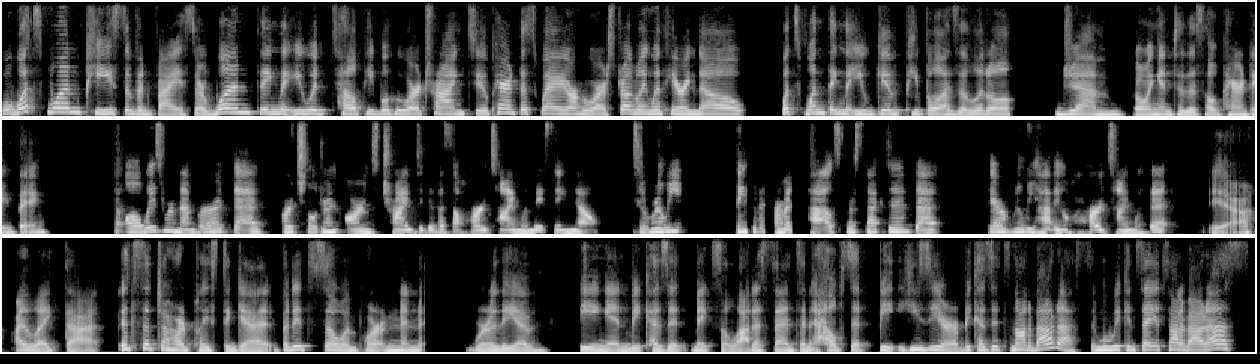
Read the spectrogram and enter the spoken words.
Well, what's one piece of advice or one thing that you would tell people who are trying to parent this way or who are struggling with hearing no? What's one thing that you give people as a little gem going into this whole parenting thing? To always remember that our children aren't trying to give us a hard time when they say no. To really think of it from a child's perspective that they're really having a hard time with it. Yeah, I like that. It's such a hard place to get, but it's so important and worthy of being in because it makes a lot of sense and it helps it be easier because it's not about us. And when we can say it's not about us,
